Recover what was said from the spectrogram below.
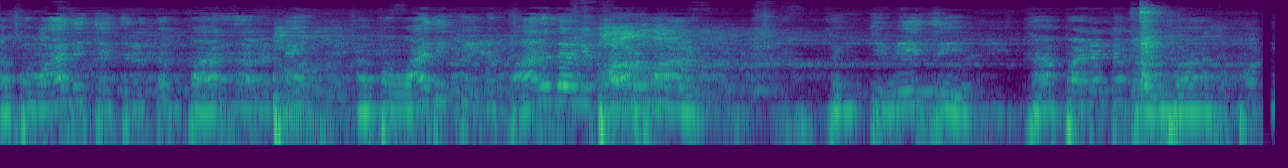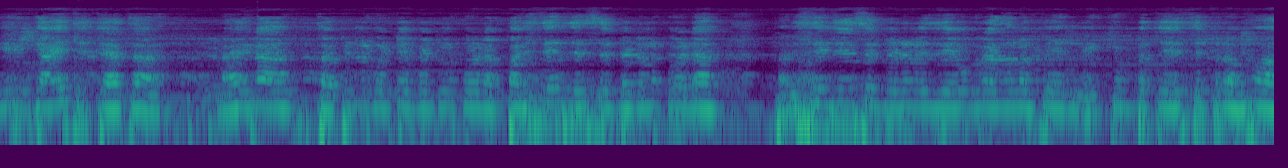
అపవాది చిత్రత్వం పారదాలండి అపవాది కీడు పారదాలి కంచి వేసి కాపాడండి ప్రభా ఈ గాయత్రి చేత నాయన తప్పిళ్ళు కొట్టే బిడ్డలు కూడా పరిచయం చేసే బిడ్డలు కూడా పరిచయం చేసే బిడ్డలు జీవగ్రంథంలో పేరు లెక్కింప చేసి ప్రభా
